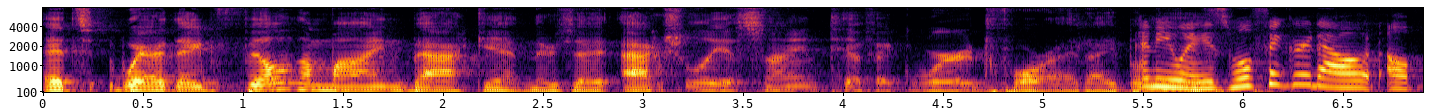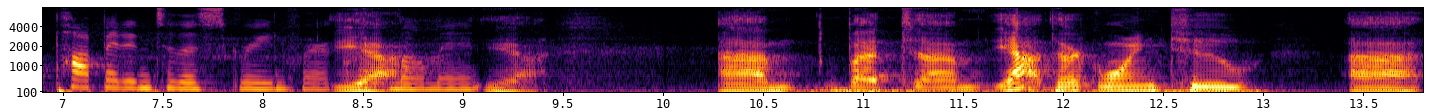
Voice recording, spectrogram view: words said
It's where they fill the mine back in. There's a, actually a scientific word for it. I believe. anyways, we'll figure it out. I'll pop it into the screen for a quick yeah, moment. Yeah. Um, but um, yeah, they're going to uh,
